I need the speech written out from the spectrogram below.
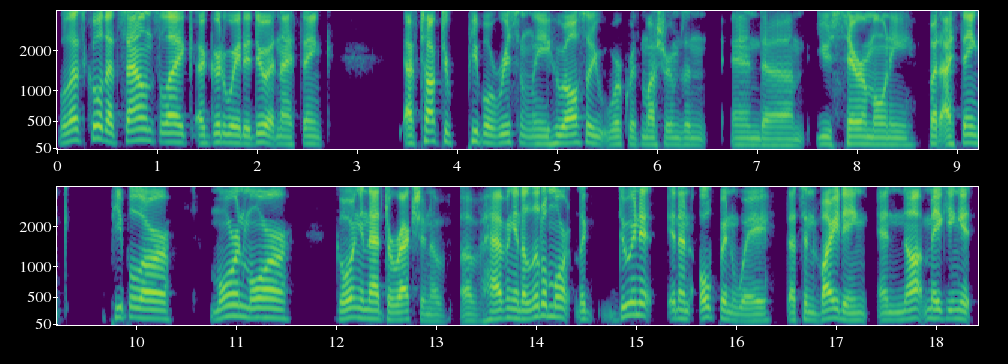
Well, that's cool. That sounds like a good way to do it. And I think I've talked to people recently who also work with mushrooms and and um, use ceremony, but I think people are more and more going in that direction of of having it a little more like doing it in an open way that's inviting and not making it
